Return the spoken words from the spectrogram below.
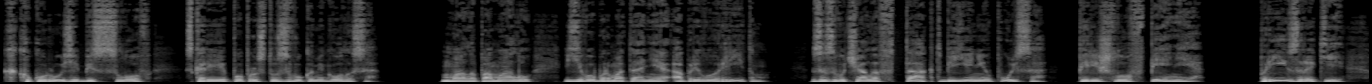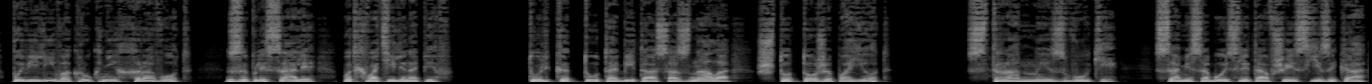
к кукурузе без слов, скорее попросту звуками голоса. Мало-помалу его бормотание обрело ритм, зазвучало в такт биению пульса, перешло в пение. Призраки повели вокруг них хоровод, заплясали, подхватили напев. Только тут Абита осознала, что тоже поет. Странные звуки, сами собой слетавшие с языка,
